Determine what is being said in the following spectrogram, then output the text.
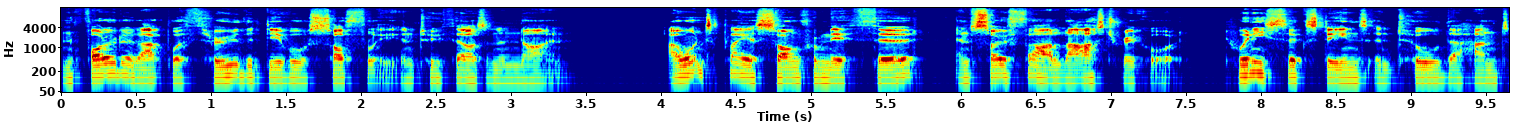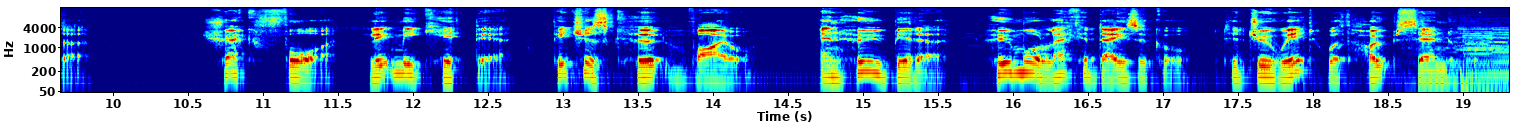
and followed it up with Through the Devil Softly in 2009. I want to play a song from their third and so far last record, 2016's Until the Hunter. Track 4, Let Me Get There, features Kurt Vile, and who better, who more lackadaisical, to duet with Hope Sandoval.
